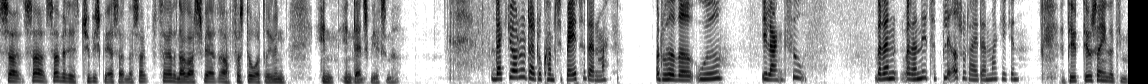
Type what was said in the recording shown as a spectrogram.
så, så, så vil det typisk være sådan, og så, så er det nok også svært at forstå at drive en, en, en dansk virksomhed. Hvad gjorde du, da du kom tilbage til Danmark, og du havde været ude i lang tid? Hvordan, hvordan etablerede du dig i Danmark igen? Det, det er jo så en af de,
